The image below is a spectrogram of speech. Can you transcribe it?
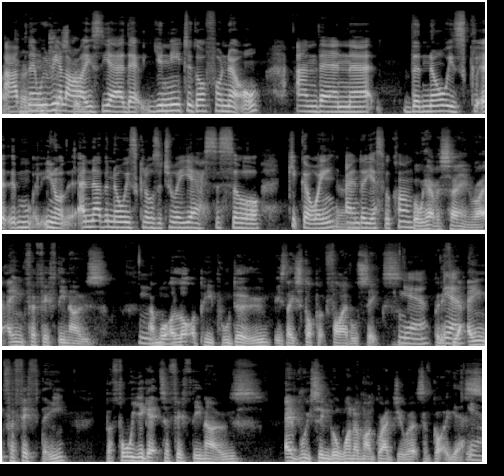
Uh, but okay, then we realized, yeah, that you need to go for no, and then. Uh, the no is, uh, you know, another no is closer to a yes. So keep going, and a yes will come. Well, we have a saying, right? Aim for 50 no's. And Mm-hmm. what a lot of people do is they stop at five or six. Yeah, But if yeah. you aim for 50, before you get to 50 no's, every single one of my graduates have got a yes. Yeah.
